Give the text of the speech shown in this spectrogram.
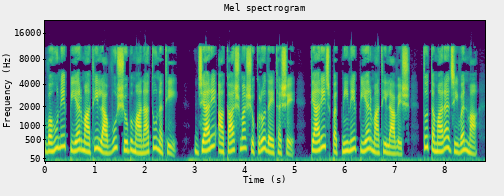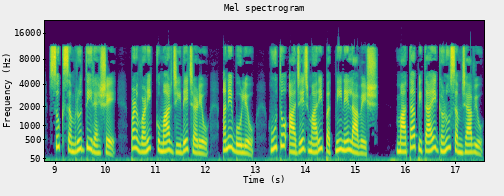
વહુને પિયરમાંથી લાવવું શુભ માનાતું નથી. જ્યારે આકાશમાં શુક્રોદય થશે, ત્યારે જ પત્નીને પિયરમાંથી લાવીશ, તો તમારા જીવનમાં સુખ સમૃદ્ધિ રહેશે. પણ વણિકકુમાર જીદે ચડ્યો અને બોલ્યો, હું તો આજે જ મારી પત્નીને લાવીશ. માતા પિતાએ ઘણું સમજાવ્યું,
